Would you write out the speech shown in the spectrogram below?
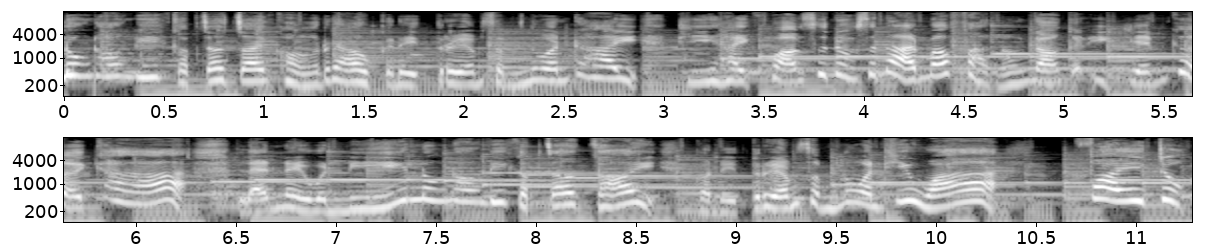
ลุงทองดีกับเจ้าจ้อยของเราก็ได้เตรียมสำนวนไทย ที่ให้ความสนุกสนานมาฝากน้องๆกันอีกเช่นเคยค่ะ และในวันนี้ลุงทองดีกับเจ้าจ้อย ก็ได้เตรียมสำนวนที่ว่า ไฟจุก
